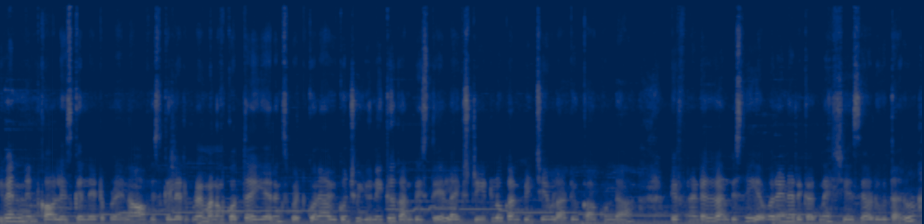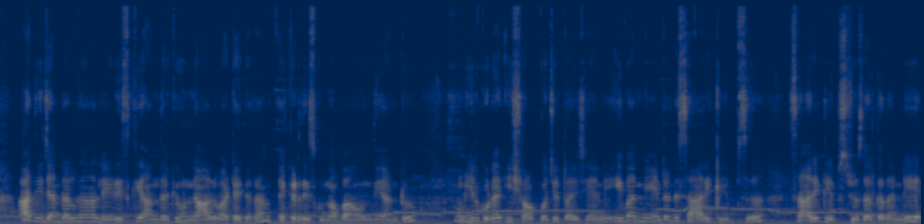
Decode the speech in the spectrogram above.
ఈవెన్ నేను కాలేజ్కి వెళ్ళేటప్పుడైనా ఆఫీస్కి వెళ్ళేటప్పుడైనా మనం కొత్త ఇయర్ రింగ్స్ పెట్టుకొని అవి కొంచెం యూనిక్గా కనిపిస్తే లైక్ స్ట్రీట్లో కనిపించే లాంటివి కాకుండా డిఫరెంట్గా కనిపిస్తే ఎవరైనా రికగ్నైజ్ చేసి అడుగుతారు. అది జనరల్గా లేడీస్కి అందరికీ ఉన్న అలవాటే కదా. ఎక్కడ తీసుకున్నా బాగుంది అంటూ మీరు కూడా ఈ షాప్కి వచ్చి ట్రై చేయండి. ఇవన్నీ ఏంటంటే శారీ క్లిప్స్ శారీ క్లిప్స్ చూసారు కదండి?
